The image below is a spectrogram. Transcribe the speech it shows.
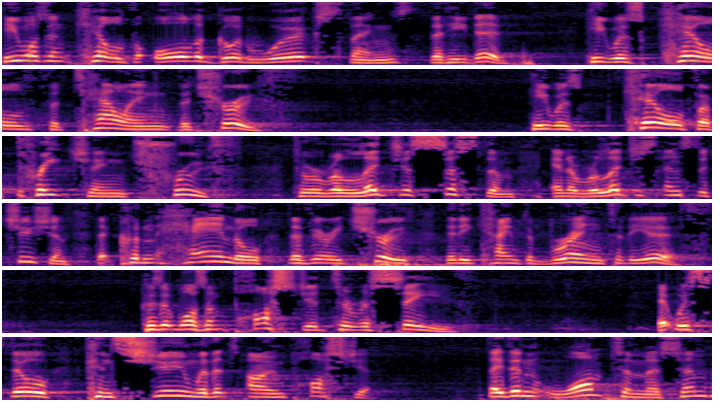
He wasn't killed for all the good works things that he did. He was killed for telling the truth. He was killed for preaching truth to a religious system and a religious institution that couldn't handle the very truth that he came to bring to the earth. Because it wasn't postured to receive, it was still consumed with its own posture. They didn't want to miss him.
